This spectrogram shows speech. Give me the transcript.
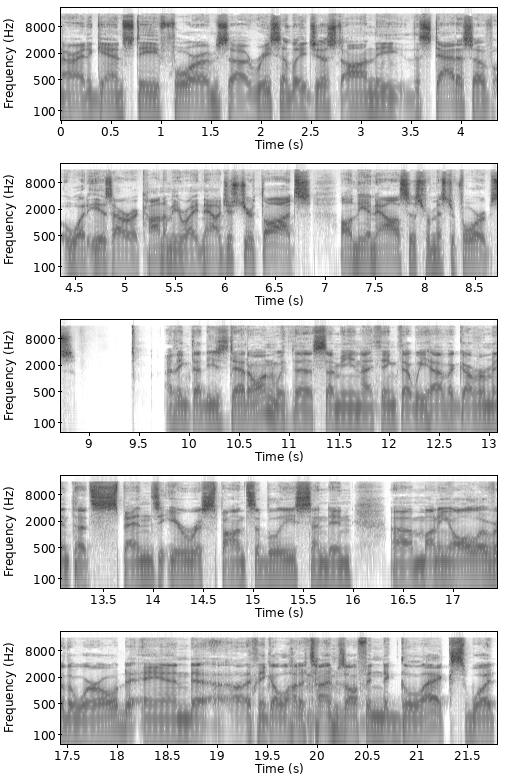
All right. Again, Steve Forbes uh, recently just on the, the status of what is our economy right now. Just your thoughts on the analysis from Mr. Forbes. I think that he's dead on with this. I mean, I think that we have a government that spends irresponsibly, sending uh, money all over the world, and uh, I think a lot of times often neglects what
